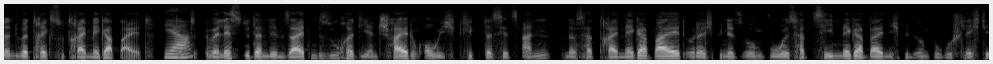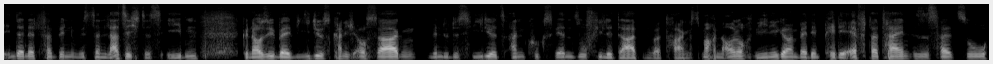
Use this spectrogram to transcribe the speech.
dann überträgst du drei Megabyte. Ja. Und überlässt du dann dem Seitenbesucher die Entscheidung, oh, ich klicke das jetzt an und das hat drei Megabyte oder ich bin jetzt irgendwo, es hat zehn Megabyte und ich bin irgendwo, wo schlechte Internetverbindung ist, dann lasse ich das eben. Genauso wie bei Videos kann ich auch sagen, wenn du das Video jetzt anguckst, werden so viele Daten übertragen. Das machen auch noch weniger. Und bei den PDF-Dateien ist es halt so,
